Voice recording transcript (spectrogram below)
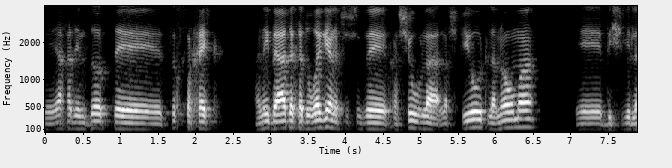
ויחד עם זאת אה, צריך לשחק. אני בעד הכדורגל, אני חושב שזה חשוב לשפיות, לנורמה, אה, בשביל,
